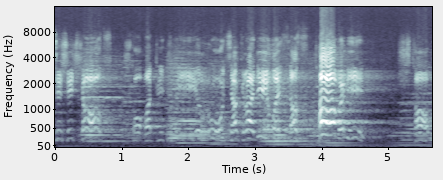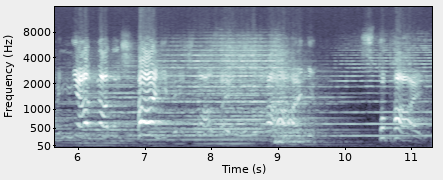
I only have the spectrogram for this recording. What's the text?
сейчас, чтоб от Литвы Русь оградилась заставами, чтоб ни одна душа не пришла за эту. Ступай!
